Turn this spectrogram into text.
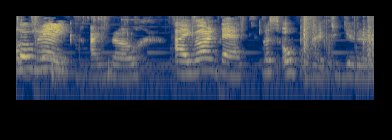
for big. me. I know. I want that. Let's open it together.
